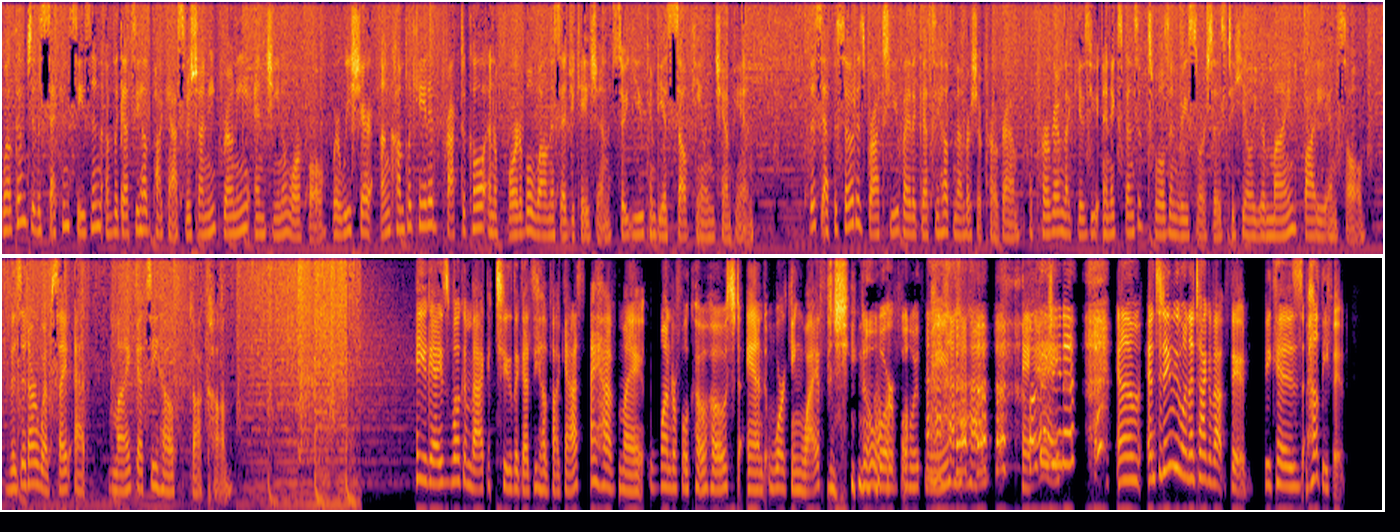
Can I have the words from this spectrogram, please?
Welcome to the second season of the Gutsy Health Podcast with Shanique Roney and Gina Warfel, where we share uncomplicated, practical, and affordable wellness education so you can be a self healing champion. This episode is brought to you by the Gutsy Health Membership Program, a program that gives you inexpensive tools and resources to heal your mind, body, and soul. Visit our website at mygutsyhealth.com. Hey, you guys, welcome back to the Gutsy Health Podcast. I have my wonderful co host and working wife, Gina Warfel, with me. hey, welcome, hey. Gina. Um, and today we want to talk about food because healthy food,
